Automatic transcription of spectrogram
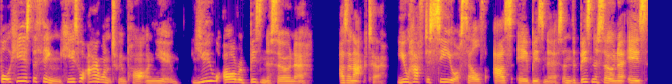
But here's the thing here's what I want to impart on you. You are a business owner as an actor. You have to see yourself as a business, and the business owner is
